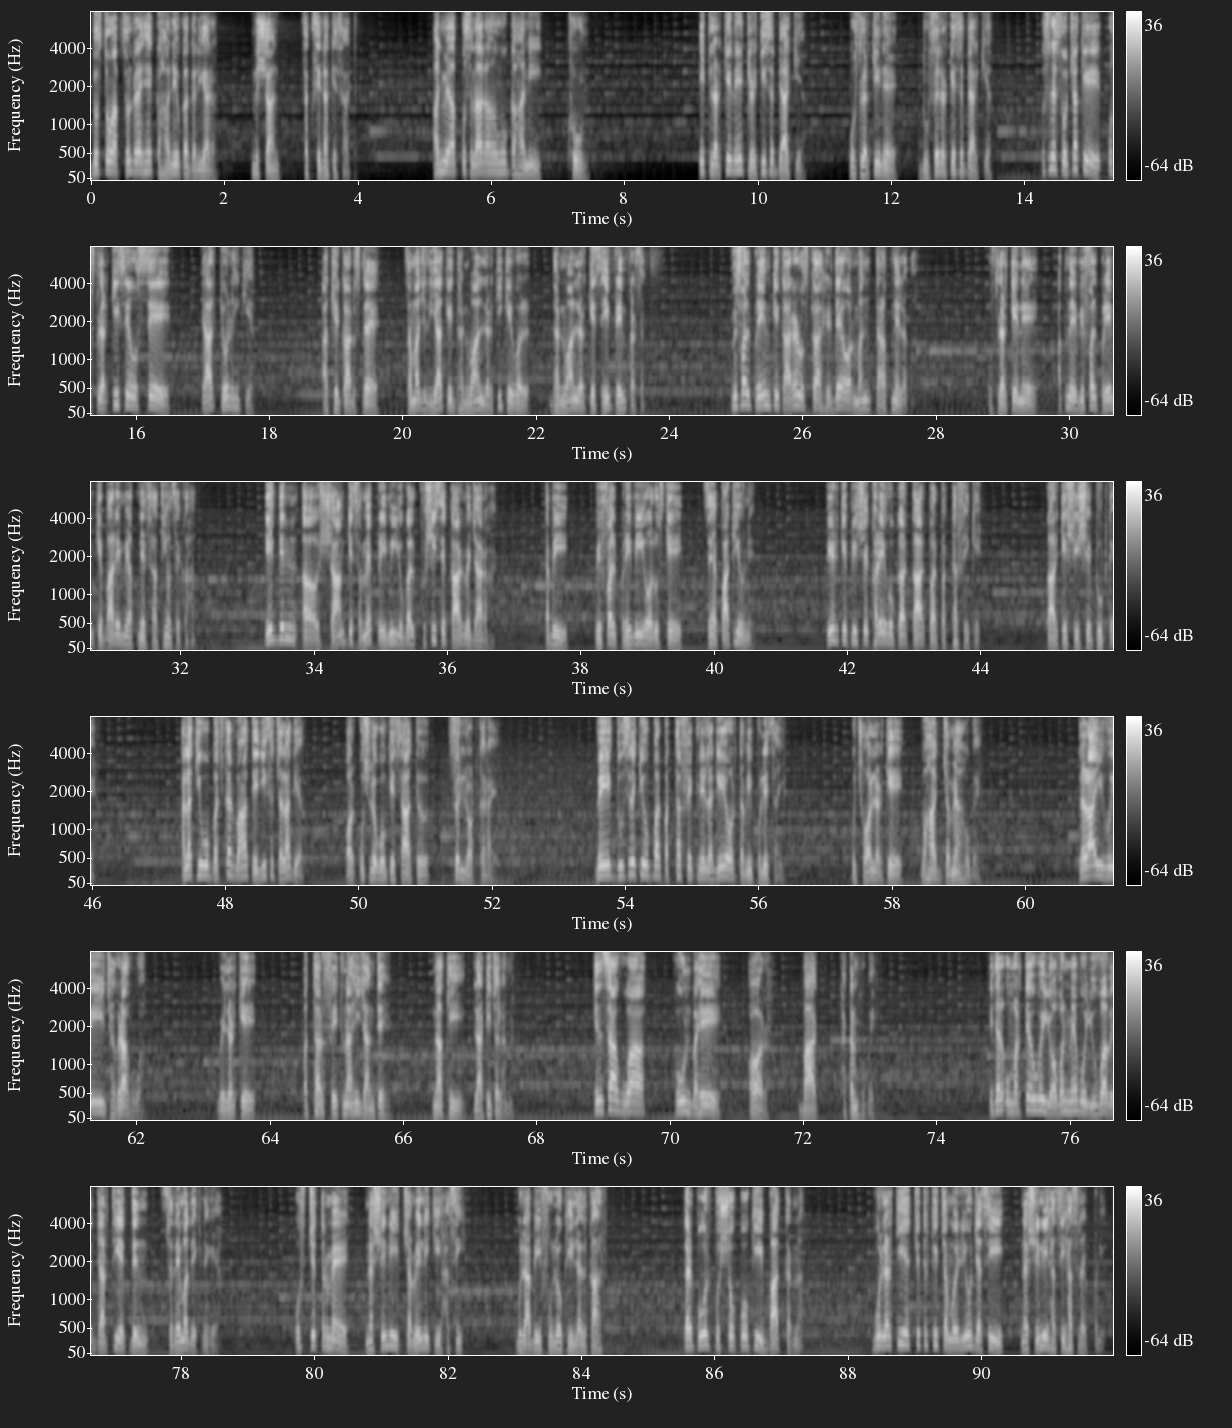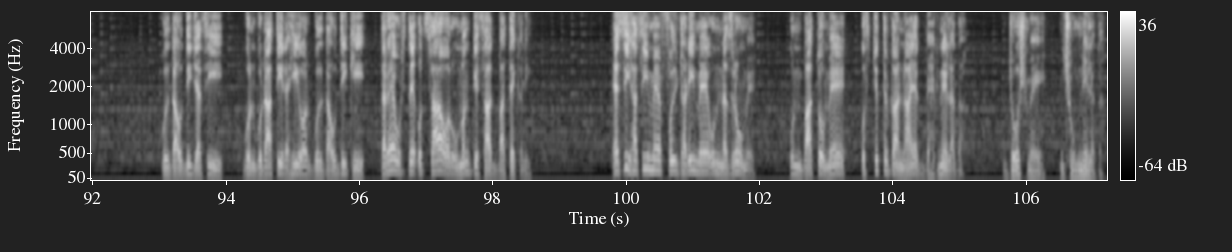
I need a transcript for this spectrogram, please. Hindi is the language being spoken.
दोस्तों, आप सुन रहे हैं कहानियों का गलियारा निशांत सक्सेना के साथ। आज मैं आपको सुना रहा हूँ कहानी खून। एक लड़के ने एक लड़की से प्यार किया। उस लड़की ने दूसरे लड़के से प्यार किया। उसने सोचा कि उस लड़की से उससे प्यार क्यों नहीं किया? आखिरकार उसने समझ लिया कि धनवान लड़की केवल धनवान लड़के से ही प्रेम कर सकती। विफल प्रेम के कारण उसका हृदय और मन तड़पने लगा। उस लड़के ने अपने विफल प्रेम के बारे में अपने साथियों से कहा। एक दिन शाम के समय प्रेमी युगल खुशी से कार में जा रहा है। तभी विफल प्रेमी और उसके सहपाठियों ने पेड़ के पीछे खड़े होकर कार पर पत्थर फेंके। कार के शीशे टूट गए। हालाँकि वो बचकर वहाँ तेज़ी से चला गया और कुछ लोगों के साथ फिर लौट कर आया। वे एक दूसरे के ऊपर पत्थर फेंकने लगे और तभी पुलिस आई। कुछ और लड़के वहाँ जमा हो गए। लड़ाई हुई, झगड़ा हुआ। वे लड़के पत्थर फेंकना ही जानते हैं, ना कि लाठी चलाना। हिंसा हुआ, खून बहे और बात खत्म हो गई। इधर उमरते हुए यौवन में वो युवा विद्यार्थी एक दिन सिनेमा देखने गया। उस चित्र में नशीली चमेली की हँसी, गुलाबी फूलों की ललकार, कर्पूर पुष्पों की बात करना। वो लड़की एक चित्र की चमेलियों जैसी नशीली हँसी हंस रह पड़ी। गुलदाउदी जैसी गुनगुनाती रही और गुलदाउदी की तरह उसने उत्साह और उमंग के साथ बातें करी। ऐसी हँसी में, फुलझड़ी में, उन नज़रों में, उन बातों में उस चित्र का नायक बहकने लगा, जोश में झूमने लगा।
